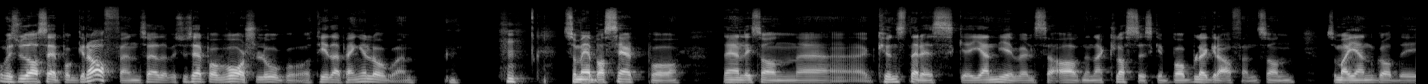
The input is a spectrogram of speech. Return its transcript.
Og hvis du da ser på grafen, så er det Hvis du ser på vårs logo og Tida penger-logoen, som er basert på det er en liksom uh, kunstnerisk gjengivelse av den der klassiske boblegrafen sånn, som har gjengått i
